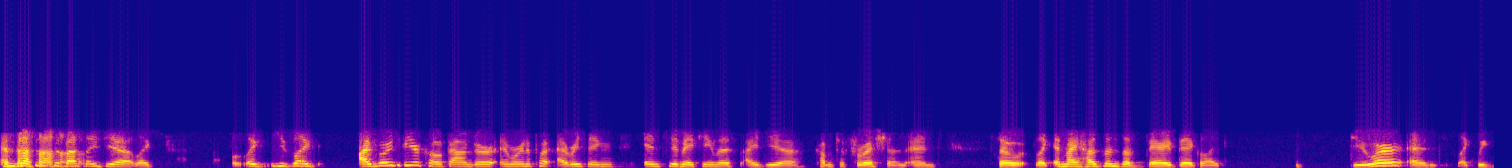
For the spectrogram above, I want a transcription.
and this is the best idea like like he's like I'm going to be your co-founder and we're going to put everything into making this idea come to fruition. And so like, and my husband's a very big like doer and like we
